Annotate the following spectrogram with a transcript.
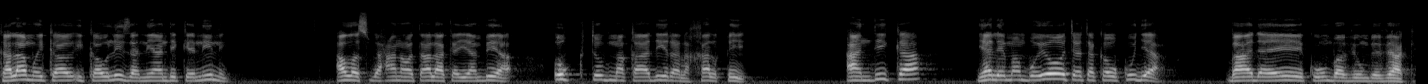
kalamu ika, ikauliza niandike nini? Allah subhanahu wataala akaiambia uktub maqadira lkhalqi andika yale mambo yote yatakaokuja baada ya yeye kuumba viumbe vyake.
